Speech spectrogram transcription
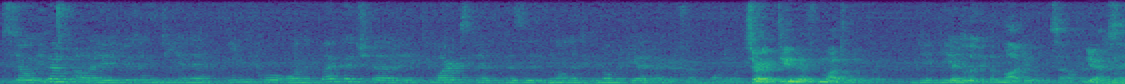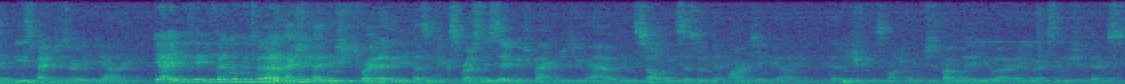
So if I'm uh, using DNF info on a package, uh, it marks that there's a non- non-API package from module. Sorry, DNF module info. the- You have to look at the module itself and Yeah. say, these packages are API. yeah, if, I- if I look at. But I, actually, I think she's right, I think it doesn't expressly say which packages you have installed on the system that aren't API, that issue this module, which is probably a UI, a UX thing we should fix.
